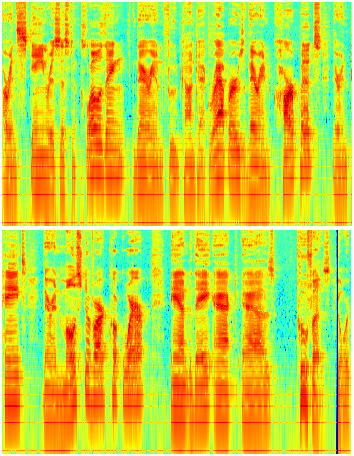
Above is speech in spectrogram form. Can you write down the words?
are in stain resistant clothing, they're in food contact wrappers, they're in carpets, they're in paints, they're in most of our cookware, and they act as PFAS. You're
